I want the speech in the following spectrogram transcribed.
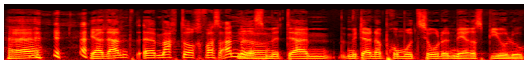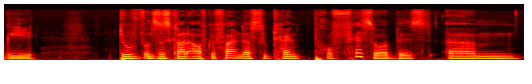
Hä? Ja, dann äh, mach doch was anderes Ja. mit deinem, mit deiner Promotion in Meeresbiologie. Du, uns ist gerade aufgefallen, dass du kein Professor bist. Ähm,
